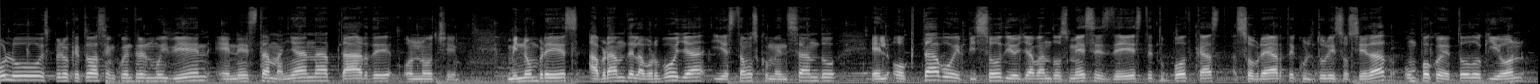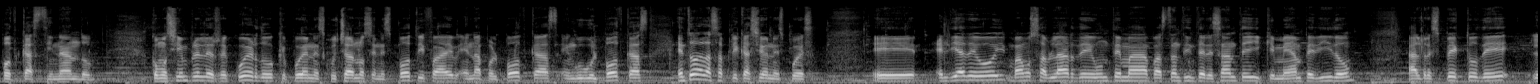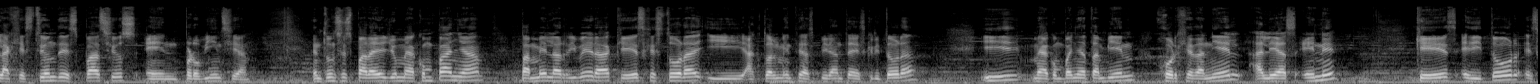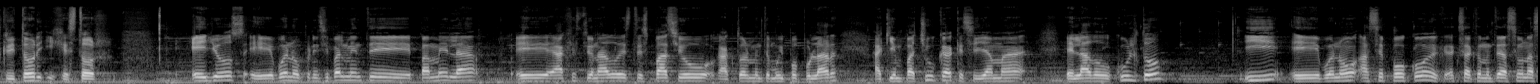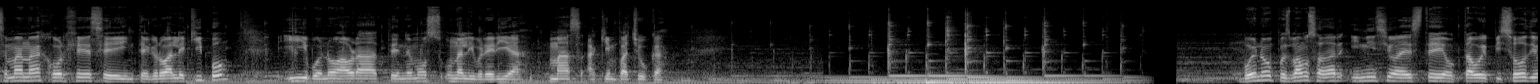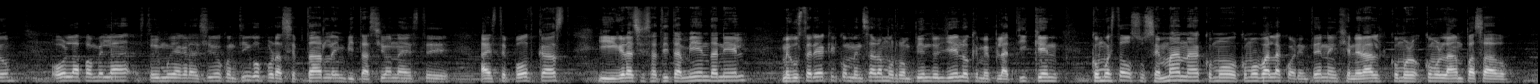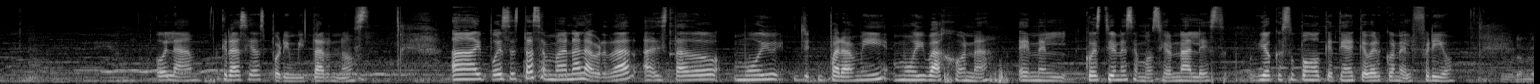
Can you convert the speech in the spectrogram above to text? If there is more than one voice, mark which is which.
Speaker 1: Hola, espero que todas se encuentren muy bien en esta mañana, tarde o noche. Mi nombre es Abraham de la Borbolla y estamos comenzando el octavo episodio, ya van dos meses de este tu podcast sobre arte, cultura y sociedad, un poco de todo guion podcastinando. Como siempre les recuerdo que pueden escucharnos en Spotify, en Apple Podcast, en Google Podcast, en todas las aplicaciones pues. Eh, el día de hoy vamos a hablar de un tema bastante interesante y que me han pedido al respecto de la gestión de espacios en provincia. Entonces para ello me acompaña Pamela Rivera, que es gestora y actualmente aspirante a escritora. Y me acompaña también Jorge Daniel, alias N, que es editor, escritor y gestor. Ellos, eh, bueno, principalmente Pamela eh, ha gestionado este espacio actualmente muy popular aquí en Pachuca que se llama El lado oculto y eh, bueno, hace poco, exactamente hace una semana, Jorge se integró al equipo y bueno, ahora tenemos una librería más aquí en Pachuca. Bueno, pues vamos a dar inicio a este octavo episodio. Hola Pamela, estoy muy agradecido contigo por aceptar la invitación a este, a este podcast y gracias a ti también, Daniel. Me gustaría que comenzáramos rompiendo el hielo, que me platiquen cómo ha estado su semana, cómo, cómo va la cuarentena en general, cómo, cómo la han pasado.
Speaker 2: Hola, gracias por invitarnos. Ay, pues esta semana la verdad ha estado muy, para mí, muy bajona en el, cuestiones emocionales. Yo que supongo que tiene que ver con el frío.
